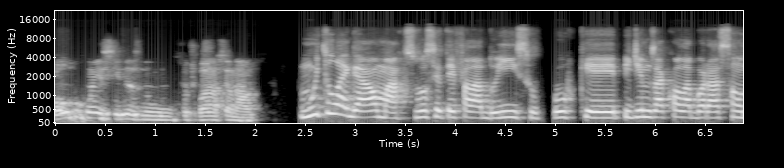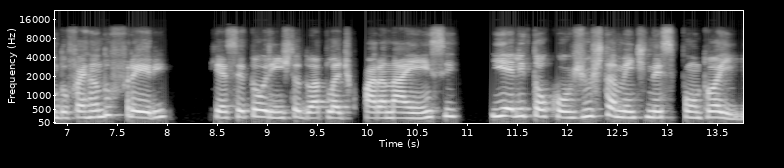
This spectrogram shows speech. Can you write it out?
pouco conhecidas no futebol nacional. Muito legal, Marcos, você ter falado isso, porque pedimos a colaboração do Fernando Freire, que é setorista do Atlético Paranaense, e ele tocou justamente nesse ponto aí.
